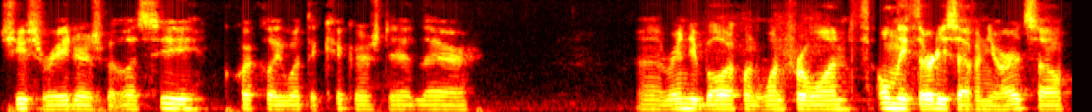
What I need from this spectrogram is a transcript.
Chiefs Raiders, but let's see quickly what the kickers did there. Uh, Randy Bullock went one for one, only 37 yards, so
